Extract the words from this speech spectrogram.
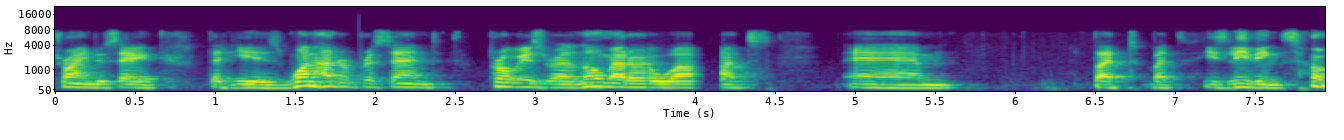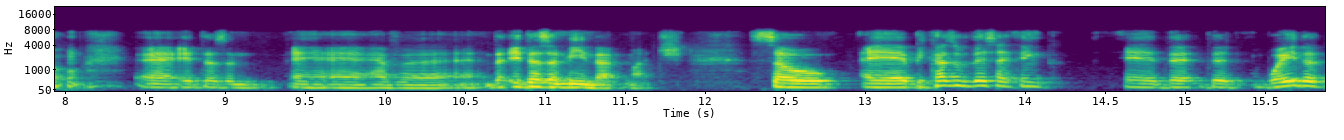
trying to say that he is 100% pro-Israel no matter what. Um, but but he's leaving, so uh, it doesn't uh, have a it doesn't mean that much. So uh, because of this, I think the the way that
